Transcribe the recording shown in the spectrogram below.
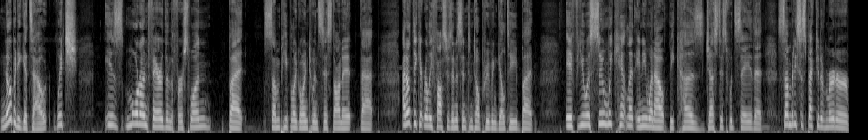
nobody gets out, which is more unfair than the first one, but some people are going to insist on it that I don't think it really fosters innocent until proven guilty, but if you assume we can't let anyone out because justice would say that somebody suspected of murder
